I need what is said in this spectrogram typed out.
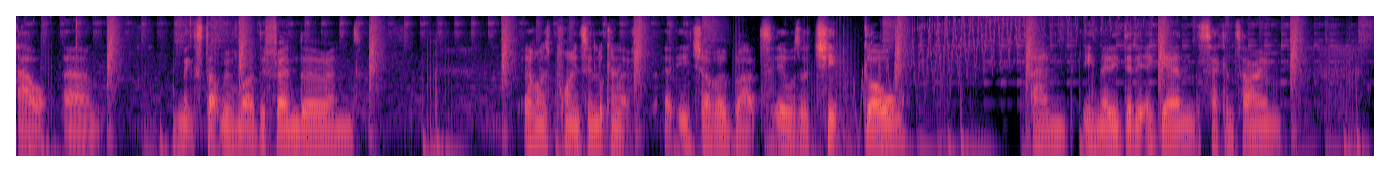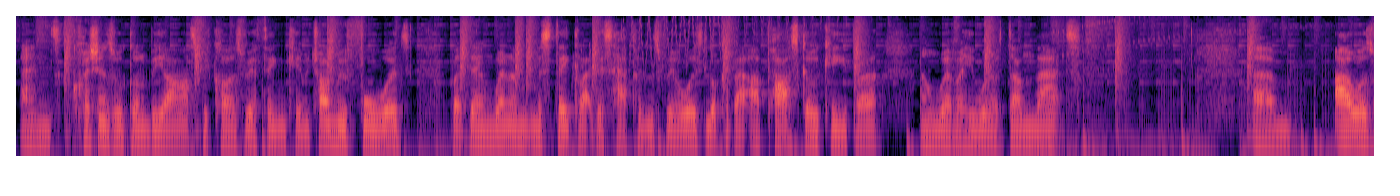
out, um, mixed up with our defender, and everyone's pointing, looking at, at each other. But it was a cheap goal, and he nearly did it again the second time and questions were going to be asked because we're thinking we're trying to move forward but then when a mistake like this happens we always look about our past goalkeeper and whether he would have done that. Um, I was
